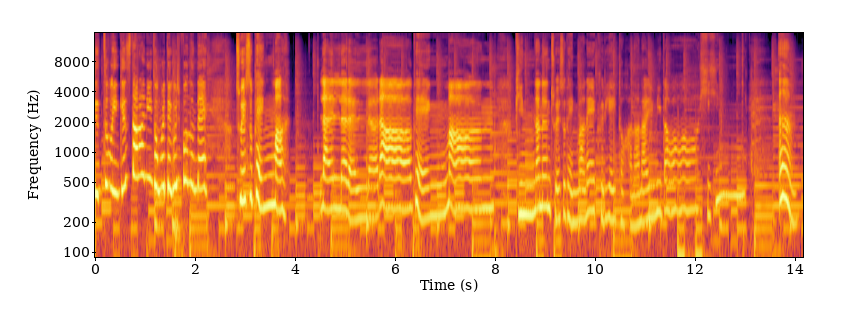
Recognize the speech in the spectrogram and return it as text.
유튜브 인기 스타라니. 정말 되고 싶었는데. 조회수 100만. 랄라랄라라 100만. 빛나는 조회수 100만의 크리에이터 하나나입니다. 히히. 음.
